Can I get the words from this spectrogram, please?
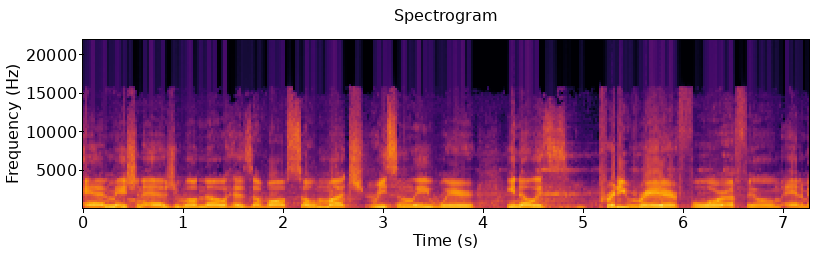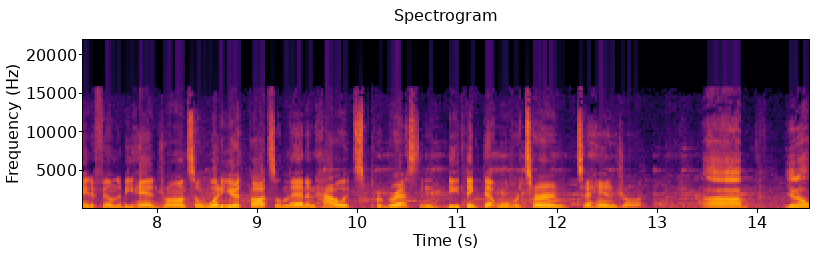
animation, as you well know, has evolved so much recently where, you know, it's pretty rare for a film, animated film, to be hand drawn. So, what are your thoughts on that and how it's progressed? And do you think that will return to hand drawn? Uh, you know,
